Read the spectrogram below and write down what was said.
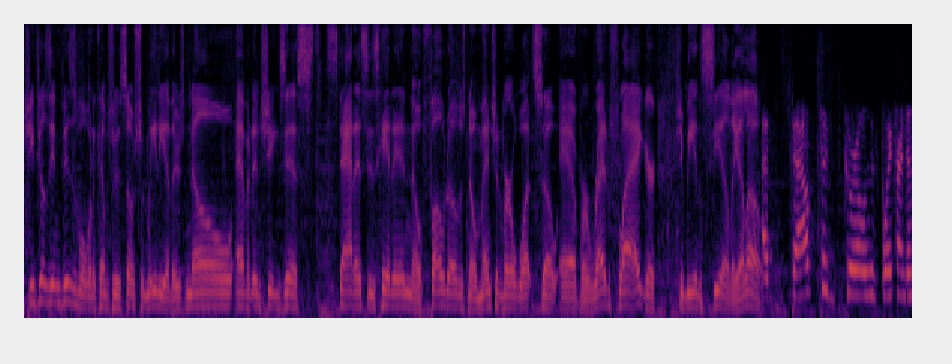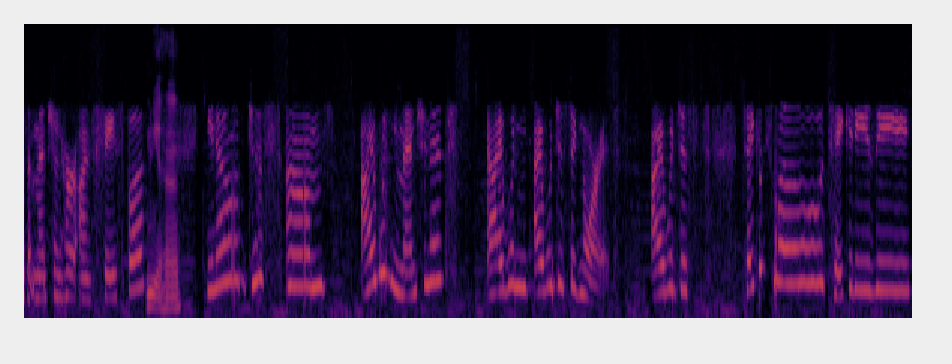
she feels invisible when it comes to his social media. There's no evidence she exists. Status is hidden, no photos, no mention of her whatsoever. Red flag or she being silly? Hello. about the girl whose boyfriend doesn't mention her on Facebook. Yeah. huh? You know, just um, I wouldn't mention it. I wouldn't. I would just ignore it. I would just take it slow, take it easy.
